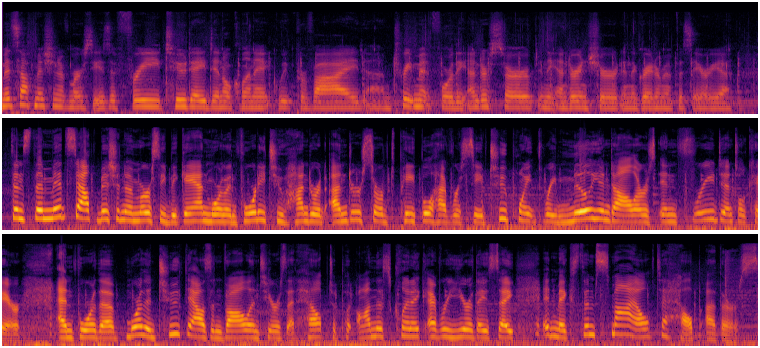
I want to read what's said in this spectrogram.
Mid-South Mission of Mercy is a free two-day dental clinic. We provide um, treatment for the underserved and the underinsured in the greater Memphis area. Since the Mid-South Mission of Mercy began, more than 4,200 underserved people have received $2.3 million in free dental care. And for the more than 2,000 volunteers that help to put on this clinic every year, they say it makes them smile to help others.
